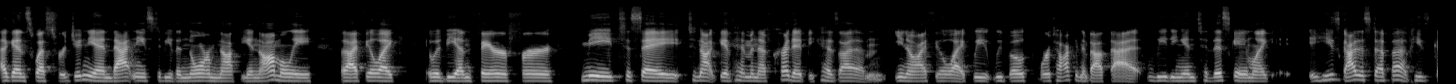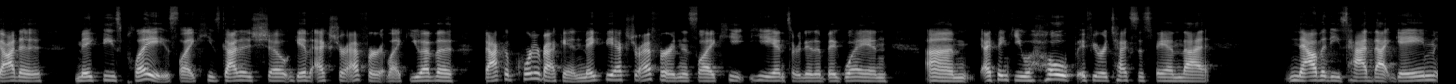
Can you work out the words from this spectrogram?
against West Virginia. And that needs to be the norm, not the anomaly. But I feel like it would be unfair for me to say to not give him enough credit because um you know I feel like we we both were talking about that leading into this game like he's got to step up he's got to make these plays like he's got to show give extra effort like you have a backup quarterback in make the extra effort and it's like he he answered it a big way and um I think you hope if you're a Texas fan that now that he's had that game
